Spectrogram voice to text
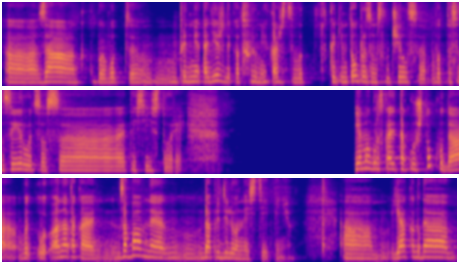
э, за как бы, вот, э, предмет одежды, который, мне кажется, вот каким-то образом случился, вот ассоциируется с этой всей историей. Я могу рассказать такую штуку, да, вот она такая забавная до определенной степени. Я когда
